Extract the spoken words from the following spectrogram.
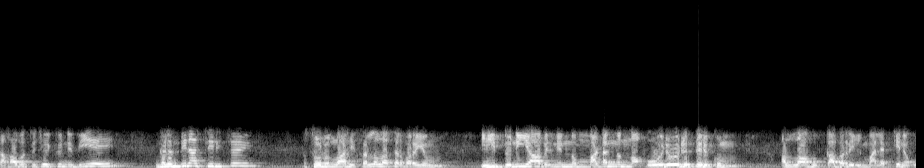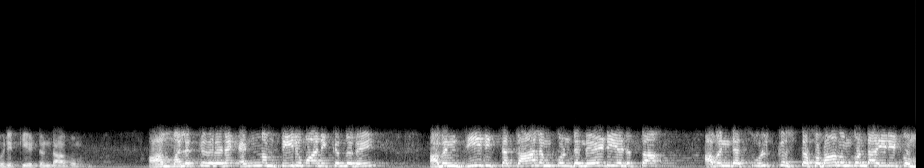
സഹാബത്ത് ചോദിക്കും നബിയേ നിങ്ങൾ എന്തിനാ ചിരിച്ച്? റസൂലുള്ളാഹി സല്ലാസർ പറയും ഈ ദുനിയാവിൽ നിന്നും മടങ്ങുന്ന ഓരോരുത്തർക്കും അള്ളാഹു കബറിൽ മലക്കിനെ ഒരുക്കിയിട്ടുണ്ടാകും. ആ മലക്കുകളുടെ എണ്ണം തീരുമാനിക്കുന്നത് അവൻ ജീവിച്ച കാലം കൊണ്ട് നേടിയെടുത്ത അവന്റെ ഉത്കൃഷ്ട സ്വഭാവം കൊണ്ടായിരിക്കും.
